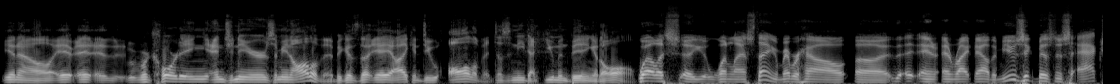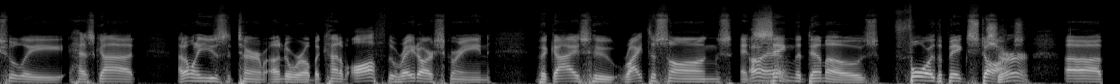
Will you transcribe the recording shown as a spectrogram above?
You know, it, it, recording engineers. I mean, all of it, because the AI can do all of it. Doesn't need a human being at all. Well, it's uh, one last thing. Remember how, uh, and, and right now, the music business actually has got, I don't want to use the term underworld, but kind of off the radar screen, the guys who write the songs and Oh, yeah. sing the demos for the big stars. Sure. Uh,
